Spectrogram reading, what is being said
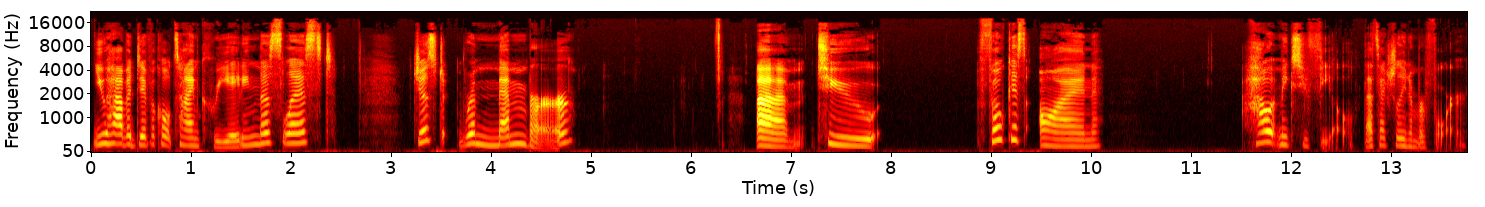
you have a difficult time creating this list, just remember um, to focus on how it makes you feel. That's actually number four,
